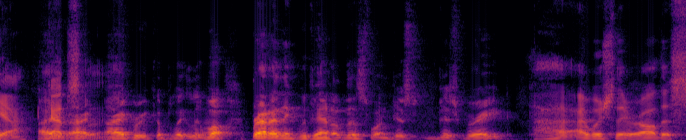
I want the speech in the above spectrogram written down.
Yeah, I, absolutely. I, I agree completely. Well, Brad, I think we've handled this one just just great. God, I wish they were all this.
